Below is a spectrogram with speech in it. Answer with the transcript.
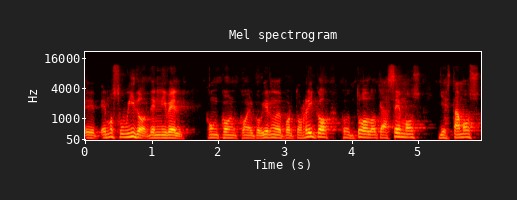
eh, hemos subido de nivel con, con, el gobierno de Puerto Rico, con todo lo que hacemos y estamos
